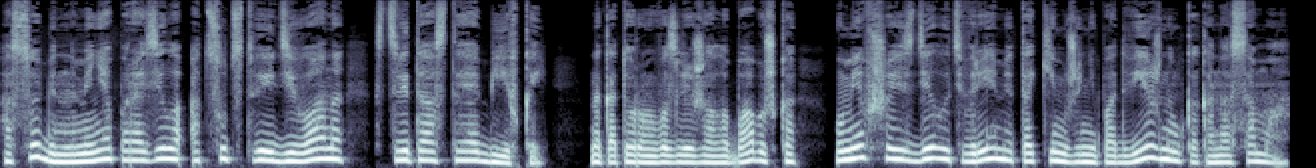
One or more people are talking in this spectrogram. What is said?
Особенно меня поразило отсутствие дивана с цветастой обивкой, на котором возлежала бабушка, умевшая сделать время таким же неподвижным, как она сама.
